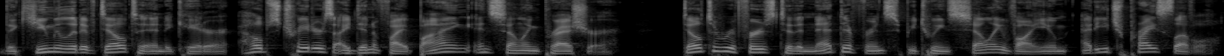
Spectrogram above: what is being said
The cumulative delta indicator helps traders identify buying and selling pressure. Delta refers to the net difference between selling volume at each price level.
